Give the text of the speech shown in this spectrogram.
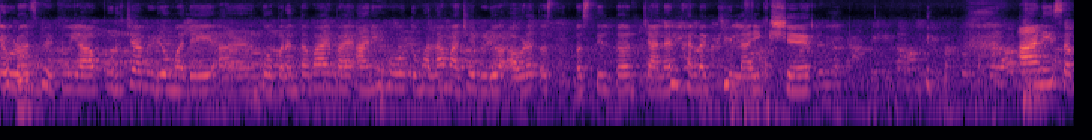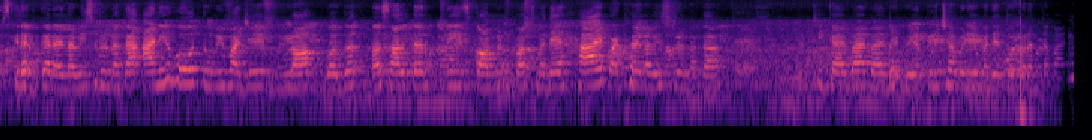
एवढंच. भेटूया पुढच्या व्हिडिओमध्ये. आणि तोपर्यंत बाय बाय आणि हो तुम्हाला माझे व्हिडिओ आवडत अस असतील तर चॅनलला नक्की लाईक शेअर आणि सबस्क्राईब करायला विसरू नका. आणि हो तुम्ही माझे ब्लॉग बघत असाल तर प्लीज कॉमेंट बॉक्समध्ये हाय पाठवायला विसरू नका. तर ठीक आहे बाय बाय भेटूया पुढच्या व्हिडिओमध्ये तोपर्यंत बाय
